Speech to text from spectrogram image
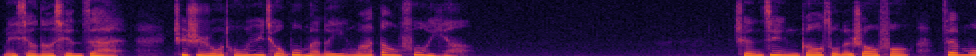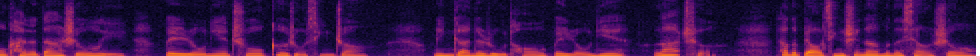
没想到现在却是如同欲求不满的淫娃荡妇一样。沉静高耸的双峰在穆凯的大手里被揉捏出各种形状，敏感的乳头被揉捏拉扯，他的表情是那么的享受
